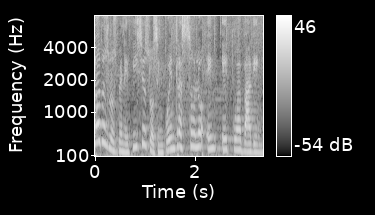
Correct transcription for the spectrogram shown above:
Todos los beneficios los encuentras solo en Equavagen.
